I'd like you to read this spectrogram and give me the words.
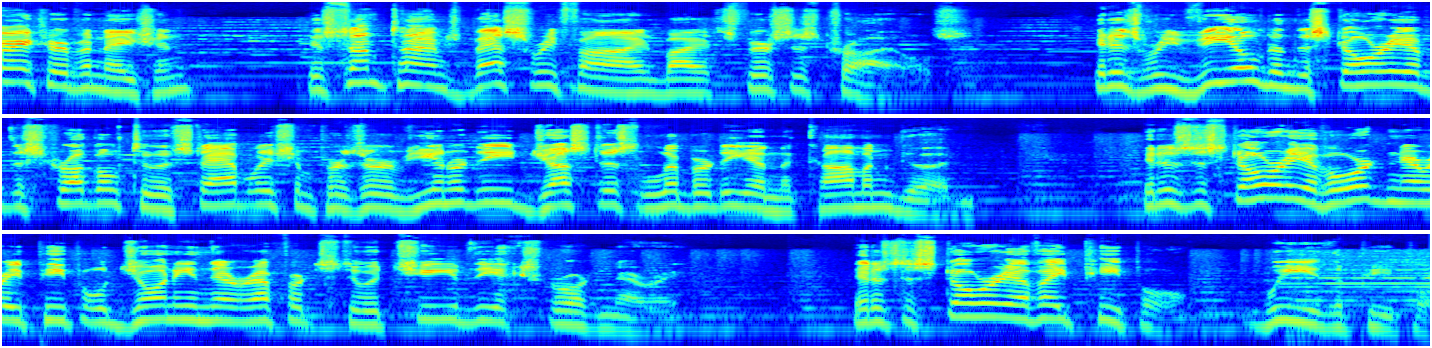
character of a nation is sometimes best refined by its fiercest trials. It is revealed in the story of the struggle to establish and preserve unity, justice, liberty, and the common good. It is the story of ordinary people joining their efforts to achieve the extraordinary. It is the story of a people, we the people.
